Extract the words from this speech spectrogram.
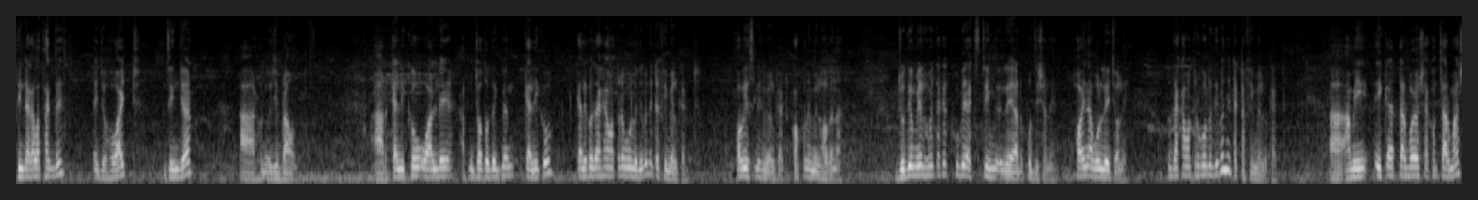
তিনটা কালার থাকবে এই যে হোয়াইট জিঞ্জার আর হলো ওই যে ব্রাউন আর ক্যালিকো ওয়ার্ল্ডে আপনি যত দেখবেন ক্যালিকো ক্যালিকো দেখা মাত্র বলে দেবেন এটা female cat obviously female cat কখনো মেল হবে না। যদিও মেল হয়ে থাকে খুবই এক্সট্রিম রেয়ার পজিশনে হয় না বললেই চলে। তো দেখা মাত্র বলে দিবেন এটা একটা ফিমেল ক্যাট আমি এই ক্যাটটার বয়স এখন চার মাস।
